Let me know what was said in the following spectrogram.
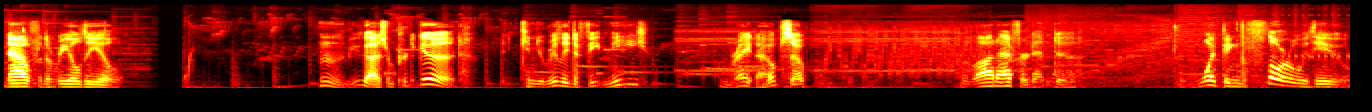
Now for the real deal. Hmm, you guys are pretty good. Can you really defeat me? Right, I hope so a lot of effort into wiping the floor with you.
